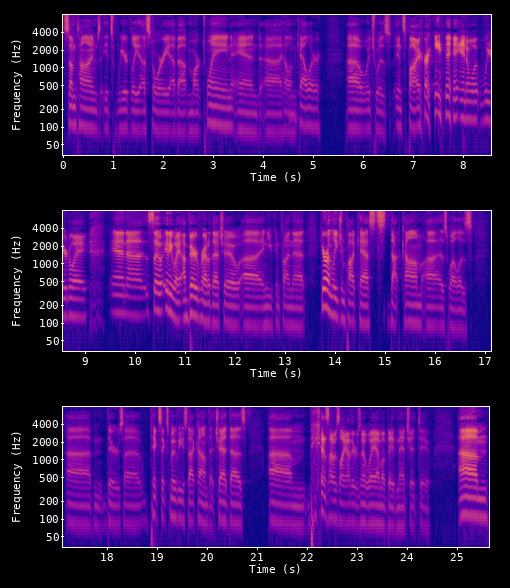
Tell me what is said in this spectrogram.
Sometimes it's weirdly a story about Mark Twain and uh, Helen Keller, uh, which was inspiring in a w- weird way. And uh, so, anyway, I'm very proud of that show. Uh, and you can find that here on legionpodcasts.com, uh, as well as um, there's uh, pick6movies.com that Chad does. Um, because I was like, oh, there's no way I'm updating that shit too. Um,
